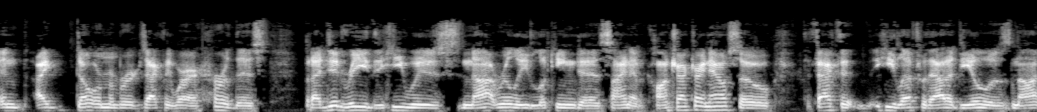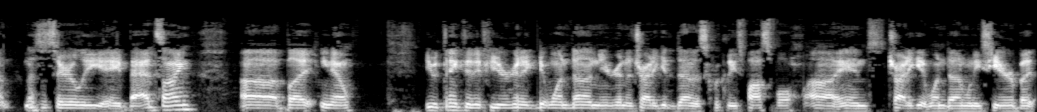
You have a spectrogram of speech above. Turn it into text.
and I don't remember exactly where I heard this, but I did read that he was not really looking to sign a contract right now. So the fact that he left without a deal is not necessarily a bad sign. Uh, but you know, you would think that if you're going to get one done, you're going to try to get it done as quickly as possible uh, and try to get one done when he's here. But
